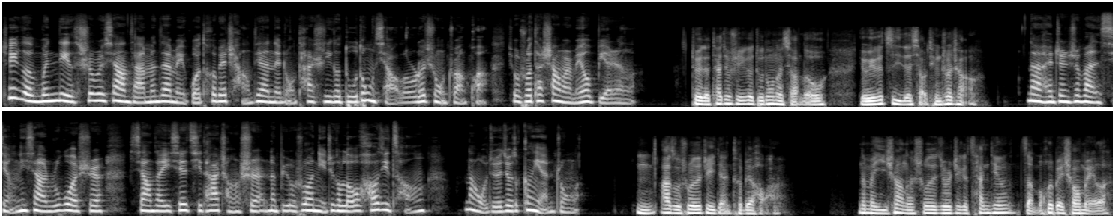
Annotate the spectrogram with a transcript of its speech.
这个 Wendy's 是不是像咱们在美国特别常见的那种，它是一个独栋小楼的这种状况？就是说它上面没有别人了。对的，它就是一个独栋的小楼，有一个自己的小停车场。那还真是万幸。你想，如果是像在一些其他城市，那比如说你这个楼好几层，那我觉得就更严重了。嗯，阿祖说的这一点特别好哈。那么以上呢说的就是这个餐厅怎么会被烧没了。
